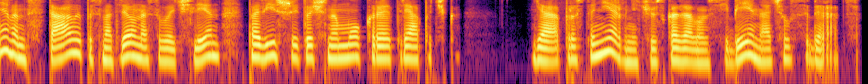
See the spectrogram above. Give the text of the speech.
Эван встал и посмотрел на свой член, повисший точно мокрая тряпочка. «Я просто нервничаю», — сказал он себе и начал собираться.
